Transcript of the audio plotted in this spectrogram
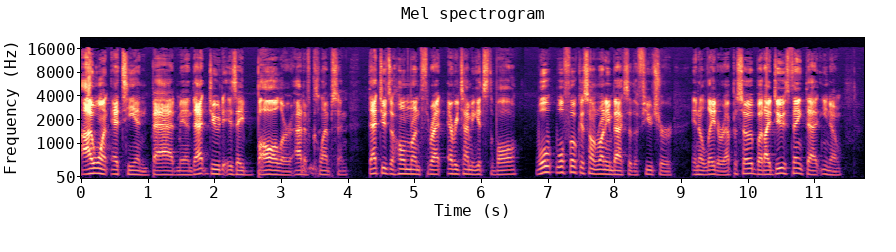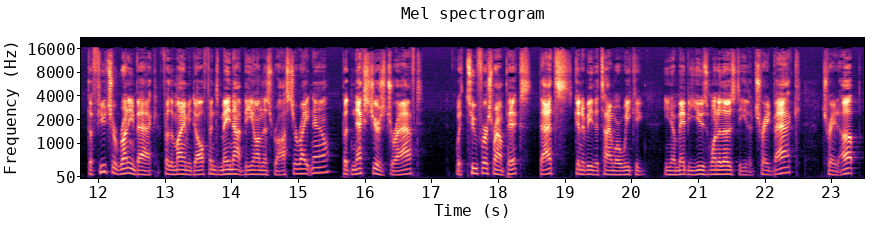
I want Etienne bad, man. That dude is a baller out of Clemson. That dude's a home run threat every time he gets the ball. We'll we'll focus on running backs of the future in a later episode, but I do think that, you know, the future running back for the Miami Dolphins may not be on this roster right now, but next year's draft with two first round picks, that's going to be the time where we could, you know, maybe use one of those to either trade back, trade up,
